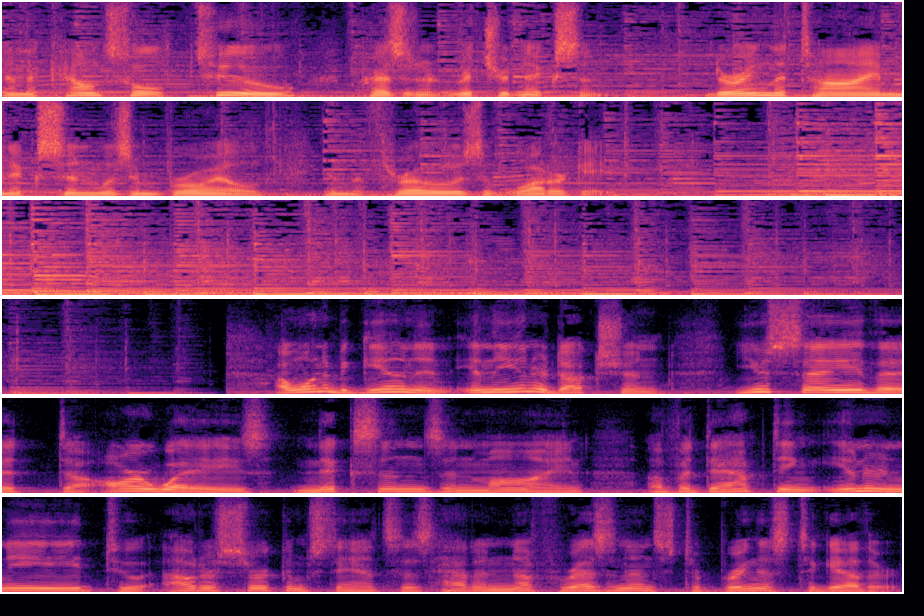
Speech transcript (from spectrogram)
and the counsel to President Richard Nixon during the time Nixon was embroiled in the throes of Watergate. I want to begin in, in the introduction. You say that uh, our ways, Nixon's and mine, of adapting inner need to outer circumstances had enough resonance to bring us together.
